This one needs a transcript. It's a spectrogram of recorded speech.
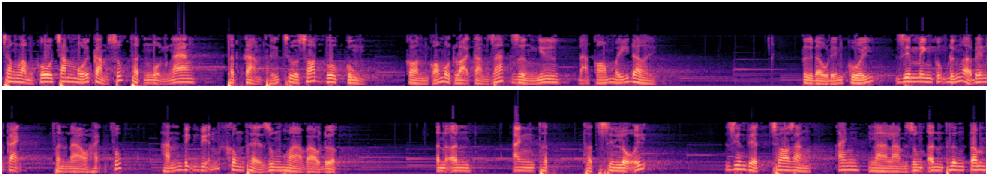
trong lòng cô trăm mối cảm xúc thật ngổn ngang, thật cảm thấy chua xót vô cùng, còn có một loại cảm giác dường như đã có mấy đời. Từ đầu đến cuối, Diêm Minh cũng đứng ở bên cạnh, phần nào hạnh phúc, hắn vĩnh viễn không thể dung hòa vào được. Ân ân, anh thật, thật xin lỗi. Diêm Việt cho rằng anh là làm Dung Ân thương tâm,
